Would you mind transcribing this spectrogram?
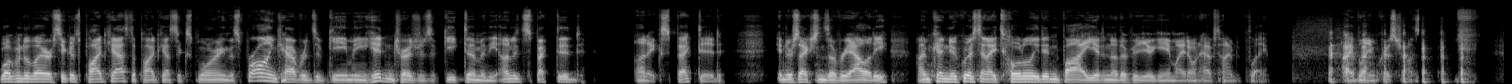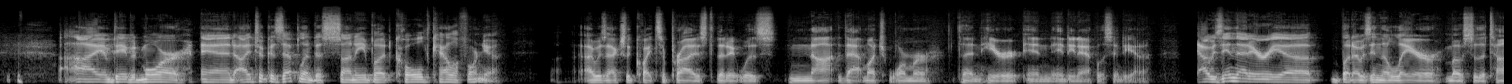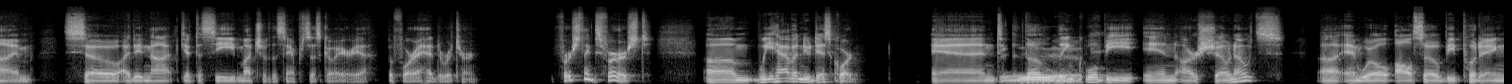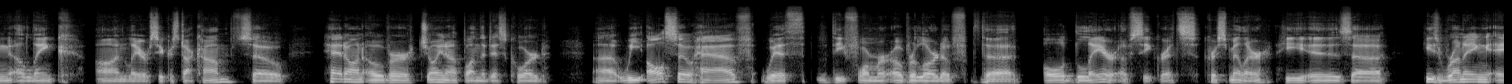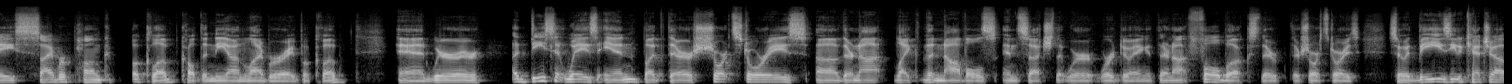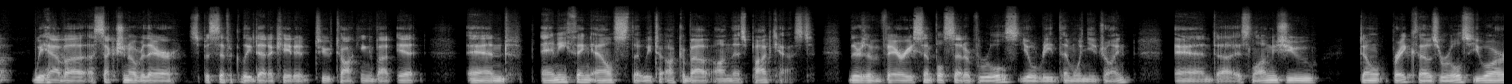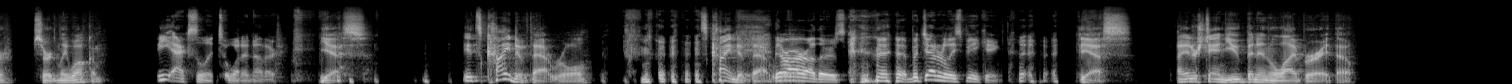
Welcome to Lair of Secrets podcast, a podcast exploring the sprawling caverns of gaming, hidden treasures of geekdom, and the unexpected, unexpected intersections of reality. I'm Ken Newquist, and I totally didn't buy yet another video game I don't have time to play. I blame Chris Johnson. I am David Moore, and I took a Zeppelin to sunny but cold California. I was actually quite surprised that it was not that much warmer than here in Indianapolis, Indiana. I was in that area, but I was in the lair most of the time. So I did not get to see much of the San Francisco area before I had to return. First things first, um, we have a new Discord, and Ooh. the link will be in our show notes. Uh, and we'll also be putting a link on lairofsecrets.com. So head on over, join up on the Discord. Uh, we also have with the former overlord of the old lair of secrets, Chris Miller. He is uh, he's running a cyberpunk book club called the Neon Library Book Club, and we're a decent ways in, but they're short stories. Uh, they're not like the novels and such that we're we're doing. They're not full books. They're they're short stories. So it'd be easy to catch up. We have a, a section over there specifically dedicated to talking about it and anything else that we talk about on this podcast. There's a very simple set of rules. You'll read them when you join. And uh, as long as you don't break those rules, you are certainly welcome. Be excellent to one another. Yes. it's kind of that rule. It's kind of that rule. There are others, but generally speaking. yes. I understand you've been in the library though.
